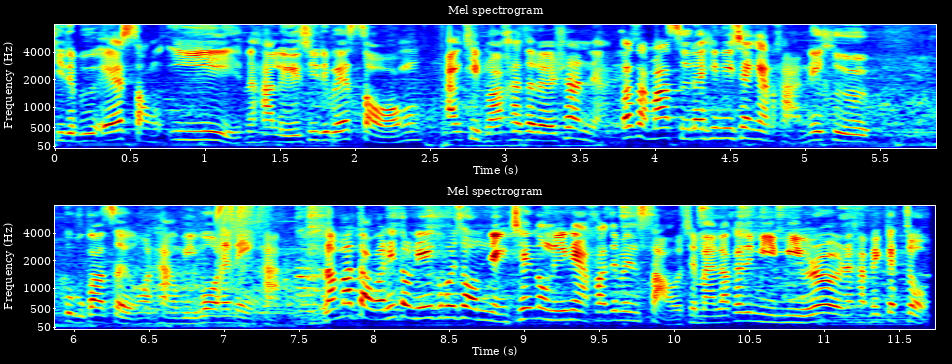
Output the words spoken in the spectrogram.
TWS 2E นะคะหรือ TWS 2 Active Noise Cancellation เนี่ยก็สามารถซื้อได้ที่นี่เช่นกันค่ะนี่คือ อุปกรณ์เสริมของทาง vivo นั่นเองค่ะ แล้วมาต่อกันที่ตรงนี้คุณผู้ชม อย่างเช่นตรงนี้เนี่ยเขาจะเป็นเสาใช่ไหมแล้วก็จะมี mirror นะคะเป็นกระจก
